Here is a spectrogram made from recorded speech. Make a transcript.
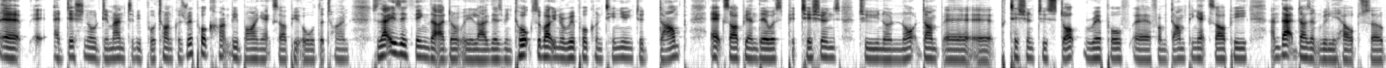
uh, additional demand to be put on because Ripple can't be buying XRP all the time. So that is a thing that I don't really like. There's been talks about you know Ripple continuing to dump XRP, and there was petitions to you know not dump, uh, uh, petition to stop Ripple uh, from dumping XRP, and that doesn't really help. So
